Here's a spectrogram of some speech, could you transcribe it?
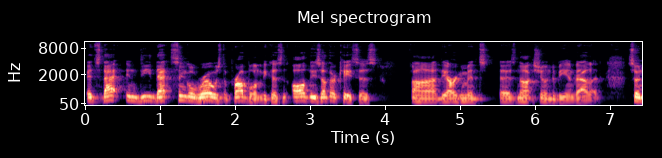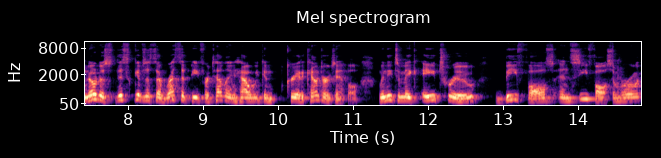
It's that, indeed, that single row is the problem because in all these other cases, uh, the argument is not shown to be invalid. So notice this gives us a recipe for telling how we can create a counterexample. We need to make A true, B false, and C false, and we're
